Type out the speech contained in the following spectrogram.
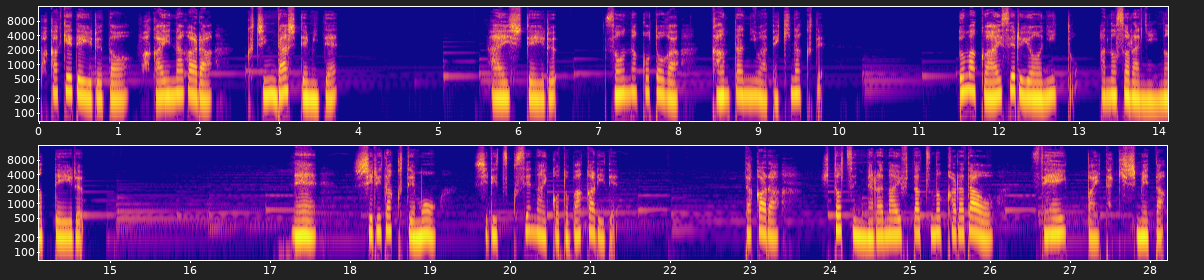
バカげているとわかりながら口に出してみて。愛している。そんなことが簡単にはできなくて、うまく愛せるようにとあの空に祈っている。ねえ、知りたくても知り尽くせないことばかりで。だから一つにならない二つの体を精一杯抱きしめた。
